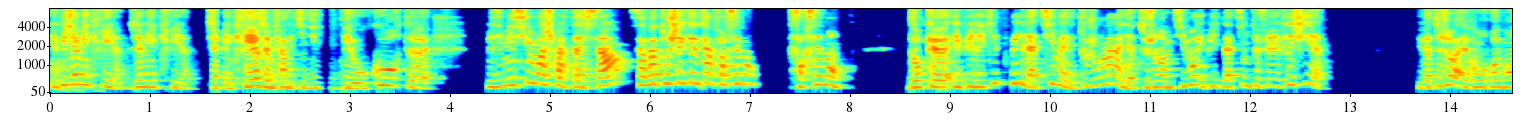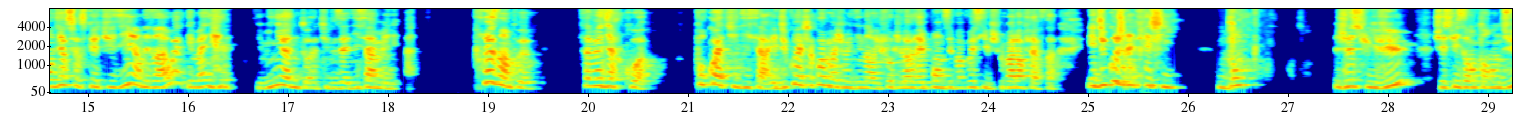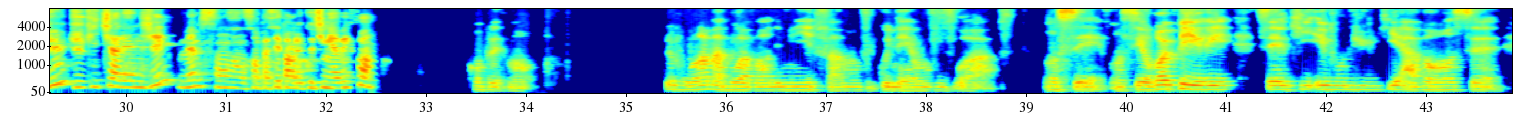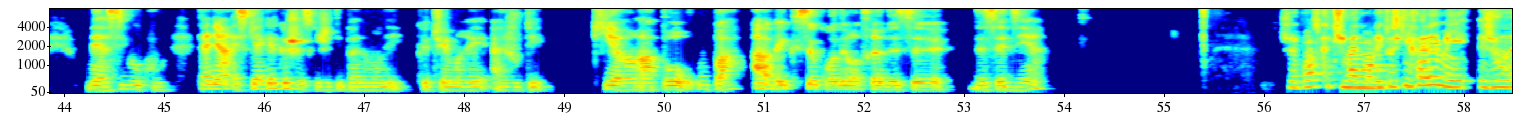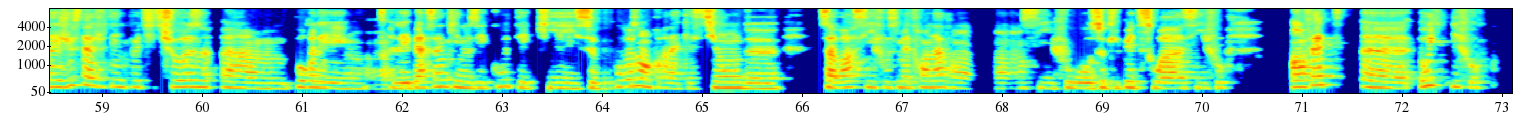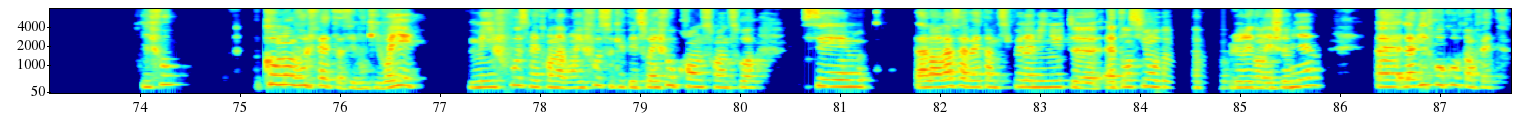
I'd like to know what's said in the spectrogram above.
et puis j'aime écrire, j'aime écrire, j'aime écrire, j'aime faire des petites vidéos courtes. Je me dis, mais si moi, je partage ça, ça va toucher quelqu'un forcément. Forcément. Donc, euh, et puis l'équipe, oui, la team, elle est toujours là. Il y a toujours un petit mot. Et puis la team te fait réfléchir. Il va toujours, elles vont rebondir sur ce que tu dis en disant Ah ouais, t'es, mignonne, toi, tu nous as dit ça, mais creuse un peu. Ça veut dire quoi? Pourquoi tu dis ça? Et du coup, à chaque fois, moi, je me dis Non, il faut que je leur réponde, c'est pas possible, je peux pas leur faire ça. Et du coup, je réfléchis. Donc, je suis vue, je suis entendue, je suis challengée, même sans, sans passer par le coaching avec toi. Complètement. Le programme a beau avoir des milliers de femmes, on vous connaît, on vous voit, on sait, on sait repérer celles qui évoluent, qui avancent. Merci beaucoup. Tania, est-ce qu'il y a quelque chose que je ne t'ai pas demandé que tu aimerais ajouter, qui a un rapport ou pas avec ce qu'on est en train de se, de se dire? Je pense que tu m'as demandé tout ce qu'il fallait, mais je voudrais juste ajouter une petite chose euh, pour les, les, personnes qui nous écoutent et qui se posent encore la question de savoir s'il faut se mettre en avant, s'il faut s'occuper de soi, s'il faut... En fait, euh, oui, il faut. Il faut. Comment vous le faites, ça c'est vous qui voyez. Mais il faut se mettre en avant, il faut s'occuper de soi, il faut prendre soin de soi. C'est alors là, ça va être un petit peu la minute. Euh, attention, pleurer dans les chaumières. Euh, la vie est trop courte en fait.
